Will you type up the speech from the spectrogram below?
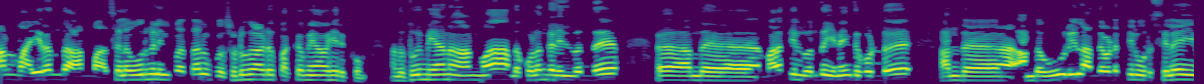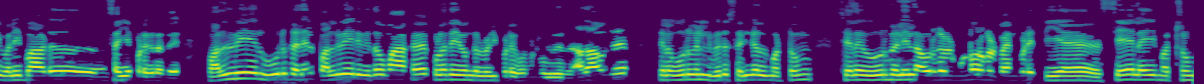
ஆன்மா இறந்த ஆன்மா சில ஊர்களில் பார்த்தால் சுடுகாடு பக்கமையாக இருக்கும். அந்த தூய்மையான ஆன்மா அந்த குளங்களில் வந்து அந்த மரத்தில் வந்து இணைந்து கொண்டு அந்த அந்த ஊரில் அந்த இடத்தில் ஒரு சிலை வழிபாடு செய்யப்படுகிறது. பல்வேறு ஊர்களில் பல்வேறு விதமாக குலதெய்வங்கள் வழிபடப்படுகிறது அதாவது சில ஊர்களில் வெறும் செங்கல் மட்டும் சில ஊர்களில் அவர்கள் முன்னோர்கள் பயன்படுத்திய சேலை மற்றும்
